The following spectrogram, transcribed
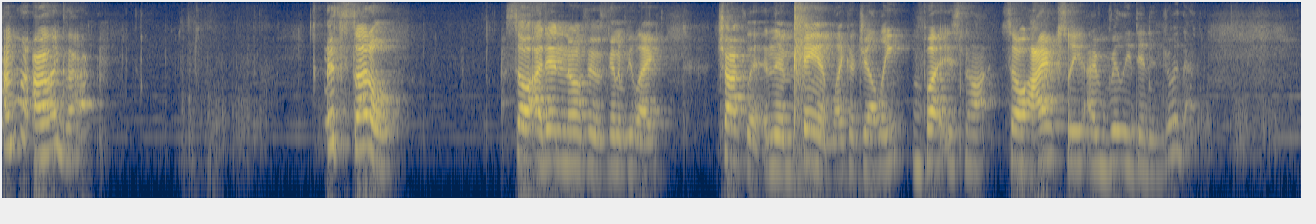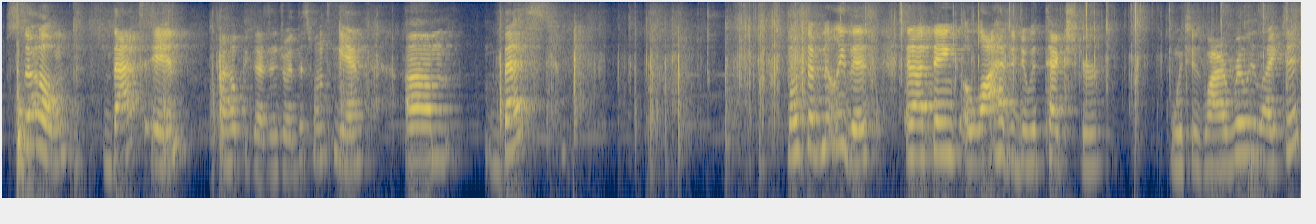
I'm, I like that. It's subtle. So I didn't know if it was going to be like chocolate and then bam, like a jelly, but it's not. So I actually, I really did enjoy that. So that's it. I hope you guys enjoyed this once again. Um, best, most definitely this. And I think a lot had to do with texture, which is why I really liked it.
